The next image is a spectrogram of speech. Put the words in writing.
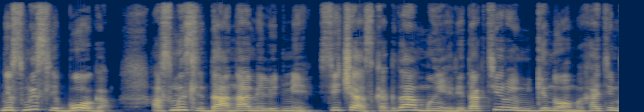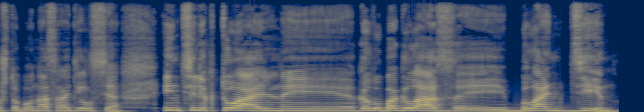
Не в смысле Богом, а в смысле, да, нами, людьми. Сейчас, когда мы редактируем геном и хотим, чтобы у нас родился интеллектуальный, голубоглазый блондин,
